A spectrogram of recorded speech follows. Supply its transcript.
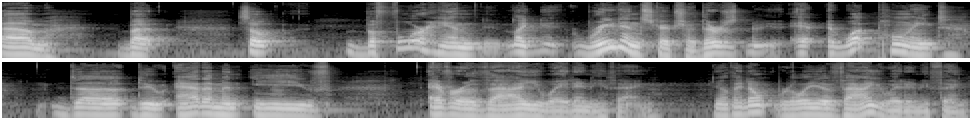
Um, but so beforehand, like read in scripture. There's at, at what point do, do Adam and Eve ever evaluate anything? You know, they don't really evaluate anything.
